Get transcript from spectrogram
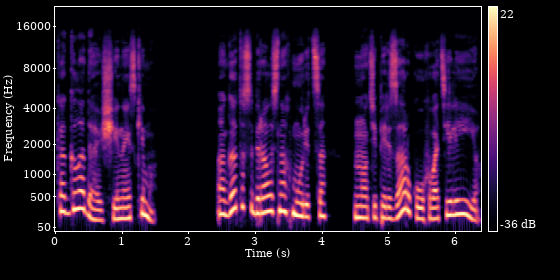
как голодающие на эскимо. Агата собиралась нахмуриться, но теперь за руку ухватили ее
